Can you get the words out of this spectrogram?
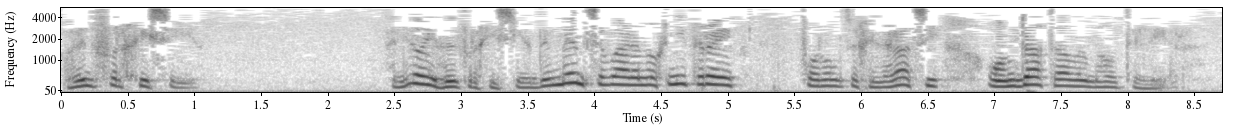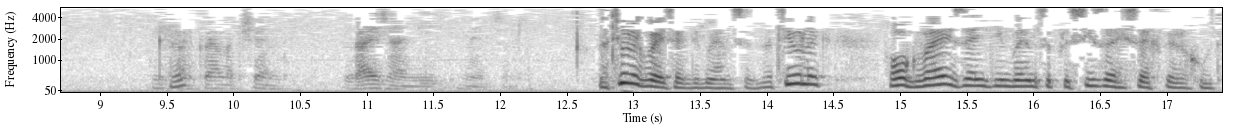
hun vergissingen. En niet alleen hun vergissingen. De mensen waren nog niet rijp voor onze generatie om dat allemaal te leren. Een klein accent. Wij zijn die mensen. Natuurlijk wij zijn die mensen. Natuurlijk, ook wij zijn die mensen, precies hij zegt er goed.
